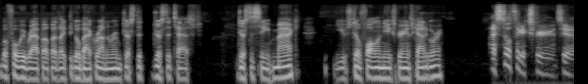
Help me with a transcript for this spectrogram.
before we wrap up, I'd like to go back around the room just to just to test, just to see. Mac, you still fall in the experience category? I still think experience. Yeah.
